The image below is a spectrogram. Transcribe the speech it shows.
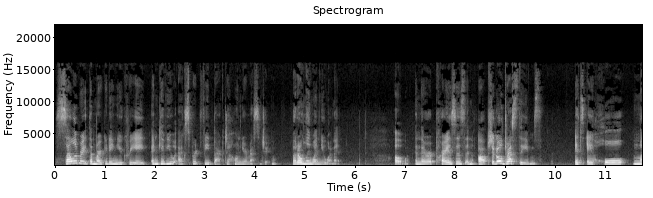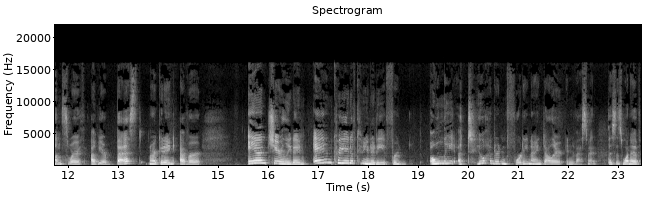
Celebrate the marketing you create and give you expert feedback to hone your messaging, but only when you want it. Oh, and there are prizes and optional dress themes. It's a whole month's worth of your best marketing ever and cheerleading and creative community for only a $249 investment. This is one of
